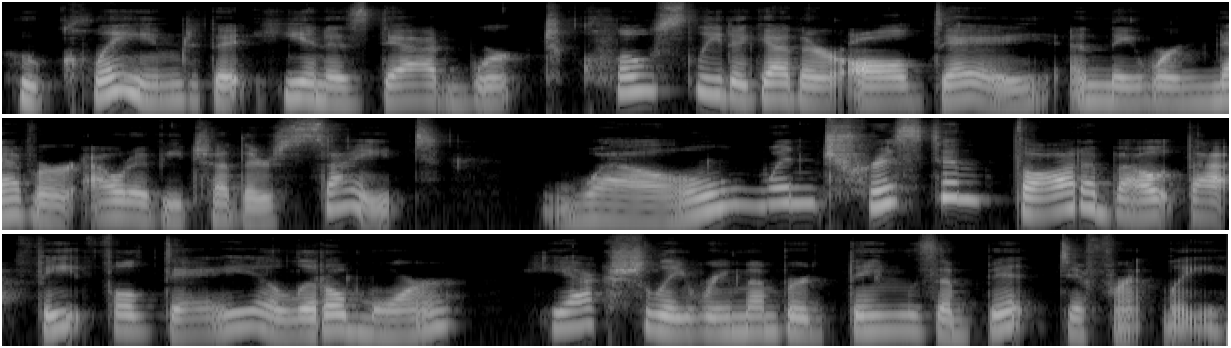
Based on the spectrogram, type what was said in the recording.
who claimed that he and his dad worked closely together all day and they were never out of each other's sight, well, when Tristan thought about that fateful day a little more, he actually remembered things a bit differently.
